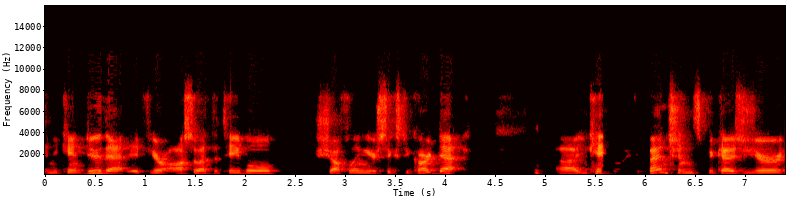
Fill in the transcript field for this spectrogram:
And you can't do that if you're also at the table shuffling your 60 card deck. Uh, you can't go to conventions because you're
